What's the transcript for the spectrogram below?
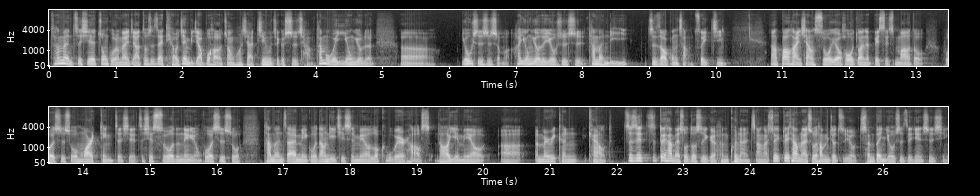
他们这些中国的卖家都是在条件比较不好的状况下进入这个市场，他们唯一拥有的呃。优势是什么？它拥有的优势是，他们离制造工厂最近。啊，包含像所有后端的 business model，或者是说 marketing 这些这些所有的内容，或者是说他们在美国当地其实没有 local warehouse，然后也没有呃 American account，这些这对他们来说都是一个很困难的障碍。所以对他们来说，他们就只有成本优势这件事情。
